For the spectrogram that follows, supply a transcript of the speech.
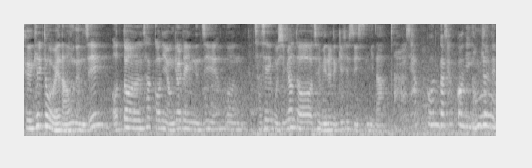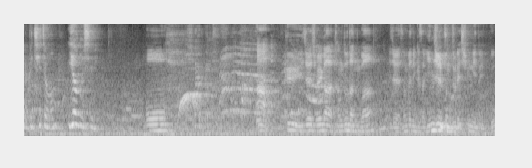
그 캐릭터가 왜 나오는지 어떤 사건이 연결되어 있는지 한번 자세히 보시면 더 재미를 느끼실 수 있습니다. 아, 사건과 사건이 연결되는 그 지점. 이현우 씨. 어, 아, 그 이제 저희가 강도단과 이제 선배님께서 인질분들의 심리도 있고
